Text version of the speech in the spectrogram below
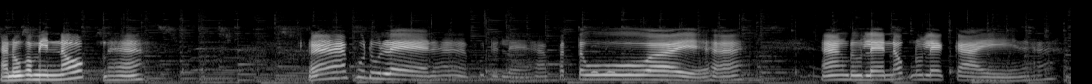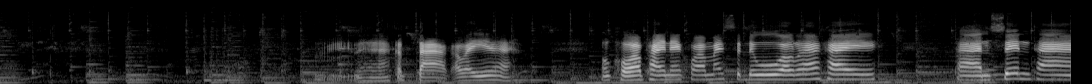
อันนู้นก็มีนกนะคะนะผู้ดูแลนะคะผู้ดูแลครับประตูนะคะ นางดูแลนกดูแลไก่นะคะนะคะก็ตากเอาไว้นะคะขออภัยในความไม่สะดวกนะคะใครผ่านเส้นทาง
